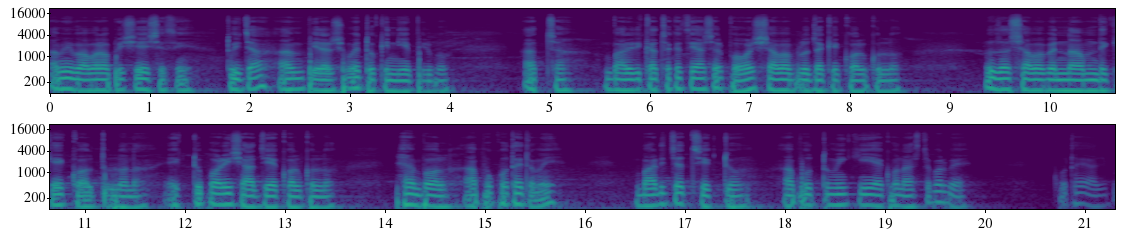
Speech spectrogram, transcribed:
আমি বাবার অফিসে এসেছি। তুই যা, আমি ফেরার সময় তোকে নিয়ে ফিরব। আচ্ছা বাড়ির কাছাকাছি আসার পর শাবাব রোজাকে কল করল। রোজা শাবাবের নাম দেখে কল তুললো না, একটু পরেই সাজিয়ে কল করল। হ্যাঁ বল, আপু কোথায় তুমি? বাড়ি যাচ্ছি একটু। আপু, তুমি কি এখন আসতে পারবে? কোথায় আসব?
